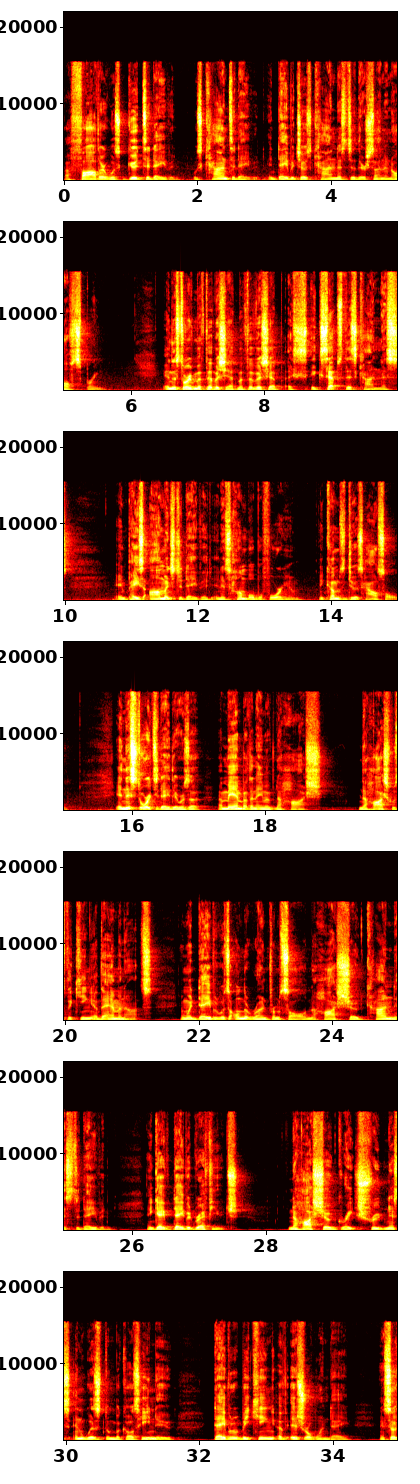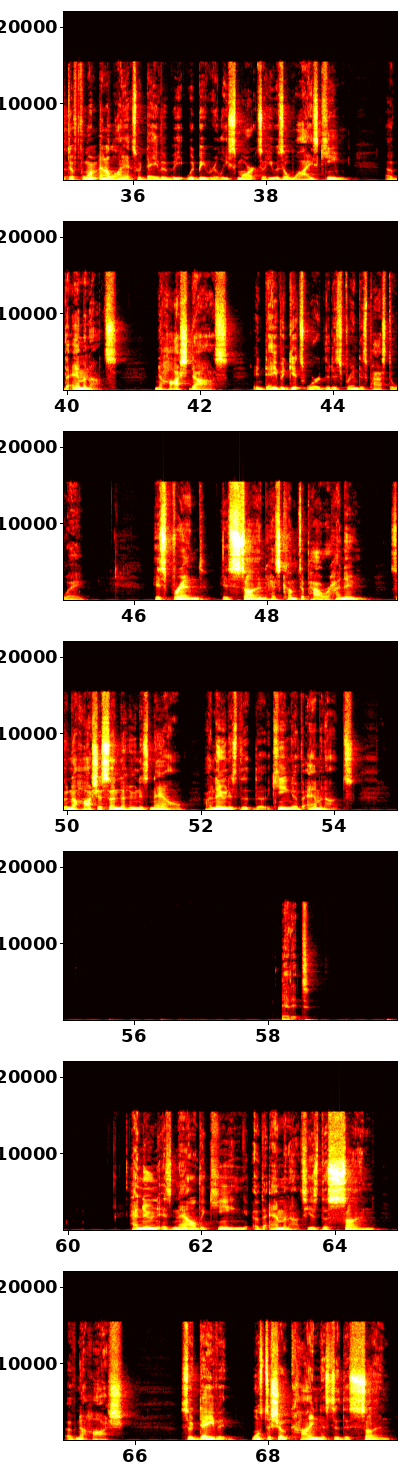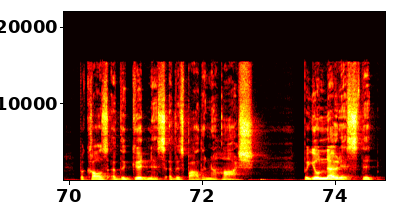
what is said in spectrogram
a father was good to David, was kind to David, and David shows kindness to their son and offspring. In the story of Mephibosheth, Mephibosheth accepts this kindness and pays homage to David and is humble before him and comes into his household. In this story today, there was a, a man by the name of Nahash Nahash was the king of the Ammonites. And when David was on the run from Saul, Nahash showed kindness to David and gave David refuge. Nahash showed great shrewdness and wisdom because he knew David would be king of Israel one day. And so to form an alliance with David would be, would be really smart. So he was a wise king of the Ammonites. Nahash dies, and David gets word that his friend has passed away. His friend, his son has come to power, Hanun. So Nahash's son Nahun is now, Hanun is the, the king of Ammonites. Edit. Hanun is now the king of the Ammonites. He is the son of Nahash. So David wants to show kindness to this son because of the goodness of his father Nahash. But you'll notice that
